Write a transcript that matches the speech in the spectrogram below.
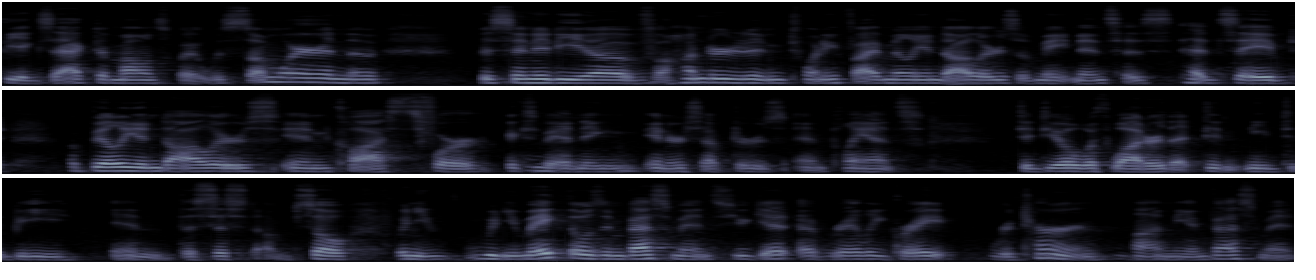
the exact amounts, but it was somewhere in the vicinity of hundred and twenty-five million dollars of maintenance has, had saved a billion dollars in costs for expanding interceptors and plants to deal with water that didn't need to be in the system. So when you, when you make those investments, you get a really great return on the investment.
